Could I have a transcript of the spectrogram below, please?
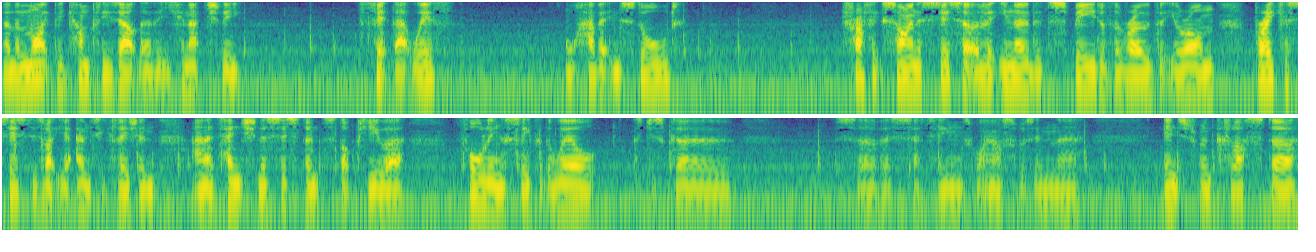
Now, there might be companies out there that you can actually fit that with or have it installed. Traffic sign assist so it'll let you know the speed of the road that you're on. Brake assist is like your anti-collision and attention assistant stop you uh, falling asleep at the wheel. Let's just go service settings. What else was in there instrument cluster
